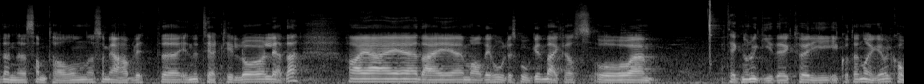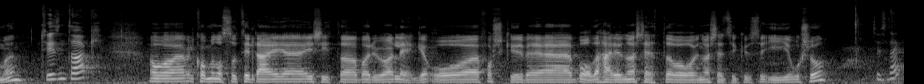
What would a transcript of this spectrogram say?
denne samtalen som jeg har blitt invitert til å lede, har jeg deg, Mali Hole Skogen, bærekrafts- og teknologidirektør i IKT Norge. Velkommen. Tusen takk. Og velkommen også til deg, Ishita Barua, lege og forsker ved både her i universitetet og Universitetssykehuset i Oslo. Tusen takk.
